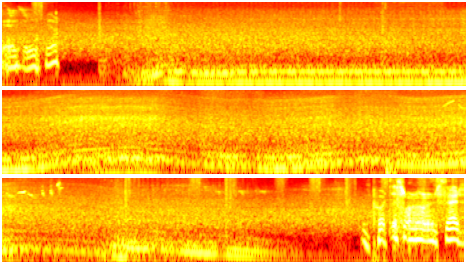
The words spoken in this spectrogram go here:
Okay, in here. Put this one on instead.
